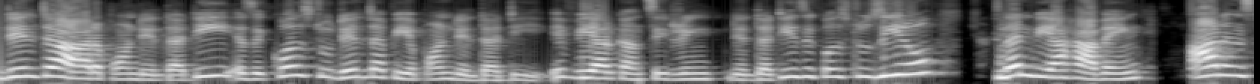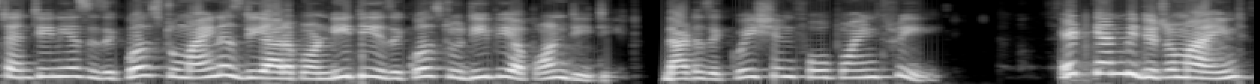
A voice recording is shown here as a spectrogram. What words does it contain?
delta R upon delta T is equals to delta P upon delta T. If we are considering delta T is equals to 0, then we are having R instantaneous is equals to minus dr upon dt is equals to dp upon dt. That is equation 4.3. It can be determined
